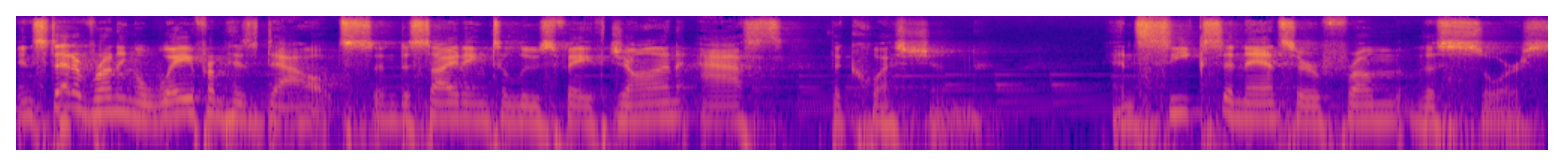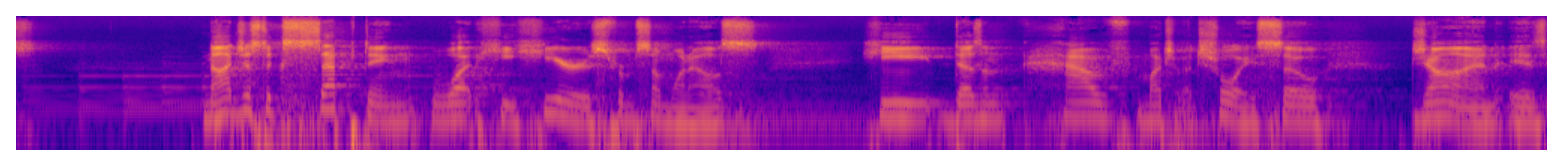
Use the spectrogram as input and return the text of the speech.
Instead of running away from his doubts and deciding to lose faith, John asks the question and seeks an answer from the source. Not just accepting what he hears from someone else, he doesn't have much of a choice. So John is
